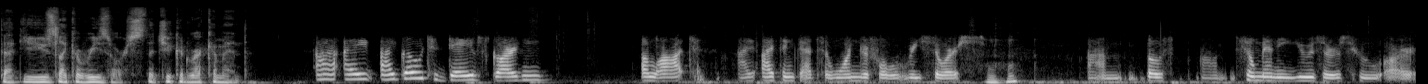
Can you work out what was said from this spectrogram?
that you use like a resource that you could recommend? I I go to Dave's Garden a lot. I, I think that's a wonderful resource. Mm-hmm. Um, both um, so many users who are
